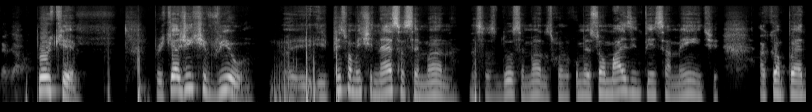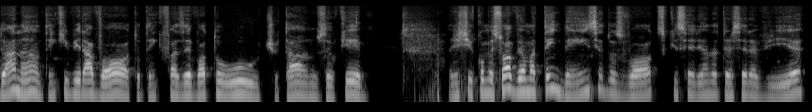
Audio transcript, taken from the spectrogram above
Legal. Por quê? Porque a gente viu e, principalmente nessa semana, nessas duas semanas, quando começou mais intensamente a campanha do ah, não, tem que virar voto, tem que fazer voto útil, tal, não sei o que, a gente começou a ver uma tendência dos votos que seriam da terceira via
